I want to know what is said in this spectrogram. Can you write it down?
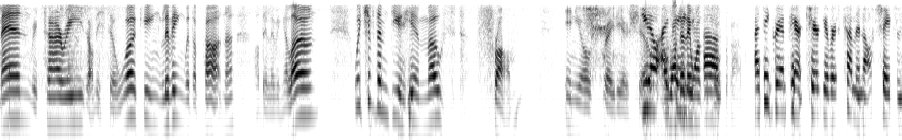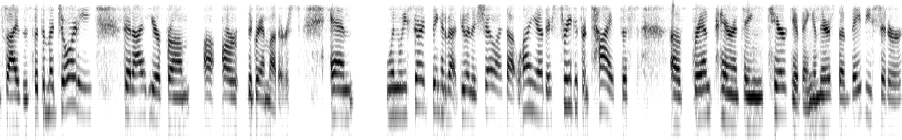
men, retirees? Are they still working, living with a partner? Are they living alone? Which of them do you hear most from? in your radio show? You know, I what do think, they want to uh, talk about? I think grandparent caregivers come in all shapes and sizes, but the majority that I hear from uh, are the grandmothers. And when we started thinking about doing the show, I thought, well, you know, there's three different types of, of grandparenting caregiving, and there's the babysitter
